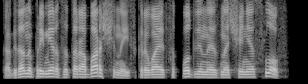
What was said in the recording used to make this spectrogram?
Когда, например, за тарабарщиной скрывается подлинное значение слов.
